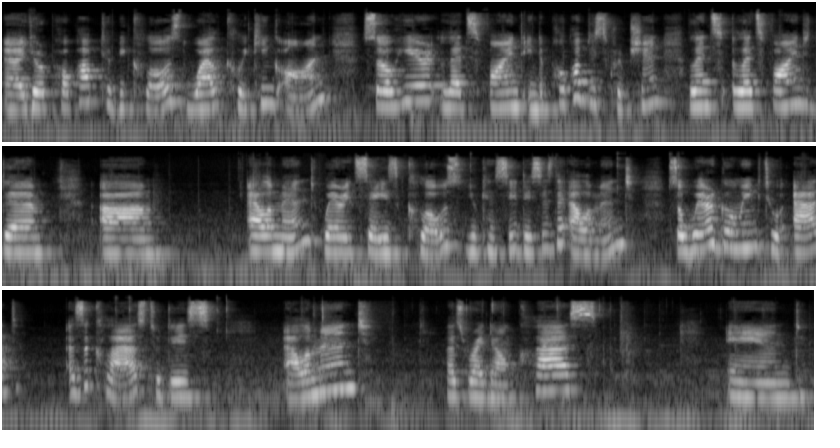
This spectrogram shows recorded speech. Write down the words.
uh, your pop-up to be closed while clicking on. So here let's find in the pop-up description let's let's find the um, element where it says close. You can see this is the element. So we're going to add as a class to this element let's write down class and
